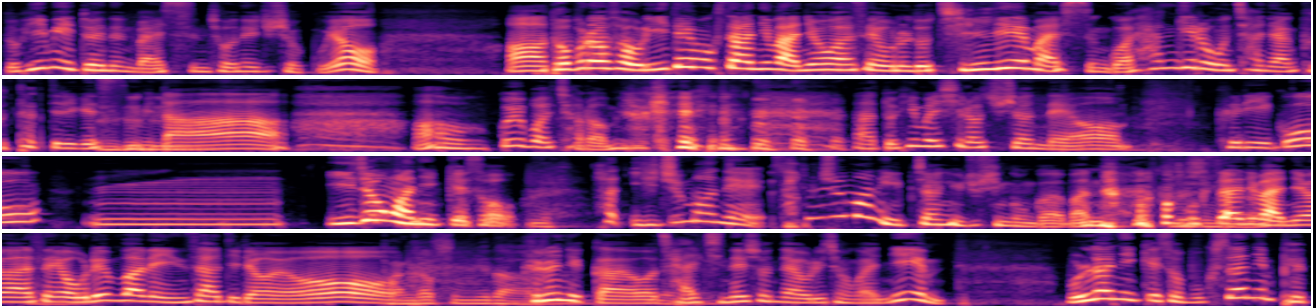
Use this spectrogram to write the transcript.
또 힘이 되는 말씀 전해주셨고요. 아, 더불어서 우리 이태희 목사님 안녕하세요. 오늘도 진리의 말씀과 향기로운 찬양 부탁드리겠습니다. 아우, 꿀벌처럼 이렇게 아, 또 힘을 실어주셨네요. 그리고, 음, 이정환님께서 네. 한 2주 만에, 3주 만에 입장해 주신 건가요? 맞나요? 그러신가요? 목사님 안녕하세요. 네. 오랜만에 인사드려요. 반갑습니다. 그러니까요. 네. 잘 지내셨나요, 우리 정환님? 몰라님께서 목사님 뱃,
